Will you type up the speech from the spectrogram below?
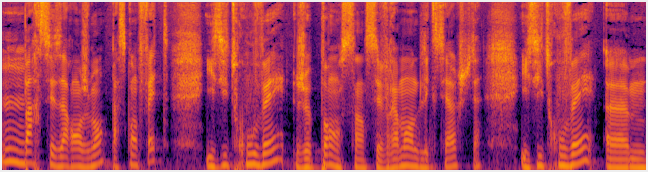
Mm. par ces arrangements, parce qu'en fait, ils y trouvaient, je pense, hein, c'est vraiment de l'extérieur, ils y trouvaient euh,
